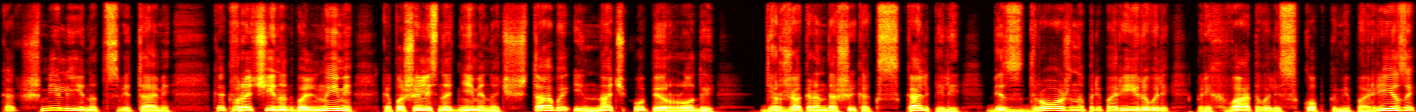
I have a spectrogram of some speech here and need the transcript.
Как шмели над цветами, как врачи над больными, копошились над ними начштабы и нач-оперроды, держа карандаши как скальпели, бездрожно препарировали, прихватывали скобками порезы,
